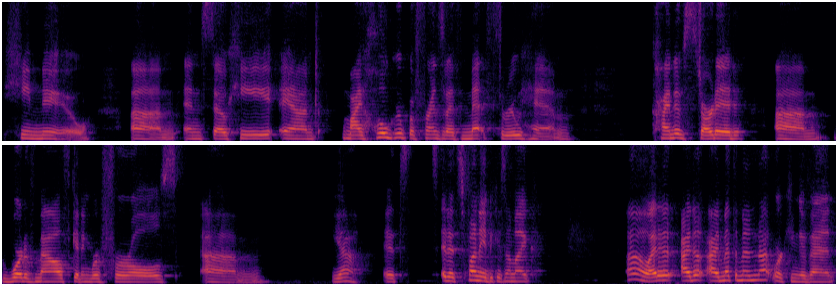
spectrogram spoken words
he knew. Um, and so he and my whole group of friends that I've met through him kind of started um, word of mouth, getting referrals. Um, yeah, it's and it's funny because I'm like, oh, I did I don't I met them at a networking event,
